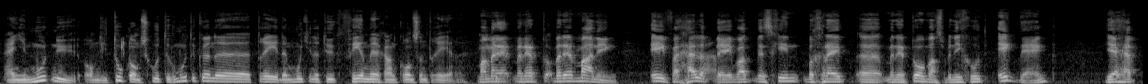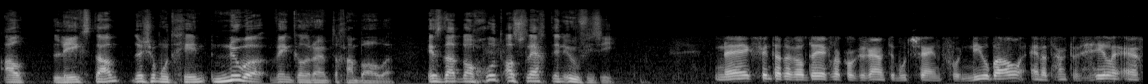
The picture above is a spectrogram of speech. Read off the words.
En je moet nu, om die toekomst goed tegemoet te kunnen treden... moet je natuurlijk veel meer gaan concentreren. Maar meneer, meneer, meneer Manning, even help mee. Want misschien begrijpt uh, meneer Thomas me niet goed. Ik denk, je hebt al leegstand, dus je moet geen nieuwe winkelruimte gaan bouwen. Is dat nog goed of slecht in uw visie? Nee, ik vind dat er wel degelijk ook ruimte moet zijn voor nieuwbouw. En dat hangt er heel erg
